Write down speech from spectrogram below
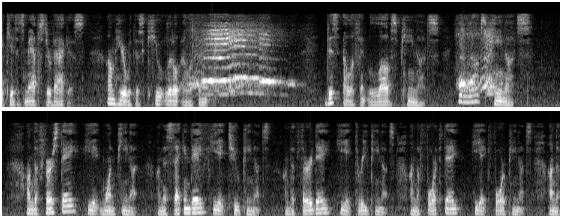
kids, it's Mathster Vakkas. I'm here with this cute little elephant. This elephant loves peanuts. He loves peanuts. On the first day, he ate one peanut. On the second day, he ate two peanuts. On the third day, he ate three peanuts. On the fourth day, he ate four peanuts. On the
